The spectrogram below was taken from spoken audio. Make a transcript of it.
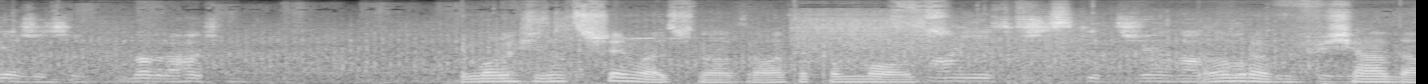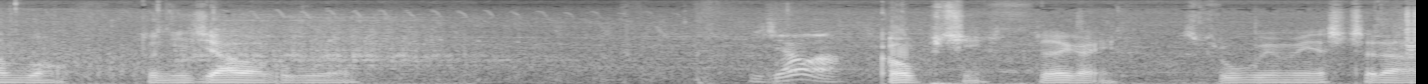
Wierzę ci. Dobra, chodźmy. Nie mogę się zatrzymać, no to ma taką moc. A jest wszystkie drzewa. Dobra, wokół. wsiadam, bo to nie działa w ogóle. Nie działa. Kopci, czekaj. Spróbujmy jeszcze raz.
